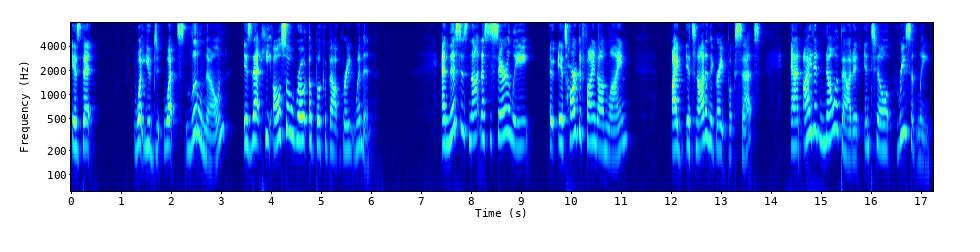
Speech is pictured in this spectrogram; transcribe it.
is that what you do, what's little known is that he also wrote a book about great women. And this is not necessarily it's hard to find online. I it's not in the great book set, and I didn't know about it until recently.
